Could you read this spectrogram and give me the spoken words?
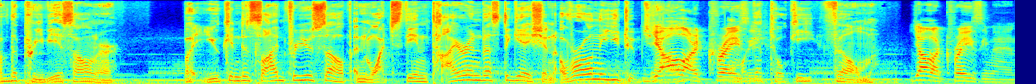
of the previous owner. But you can decide for yourself and watch the entire investigation over on the YouTube channel. Y'all are crazy. Omagatoki Film. Y'all are crazy, man.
